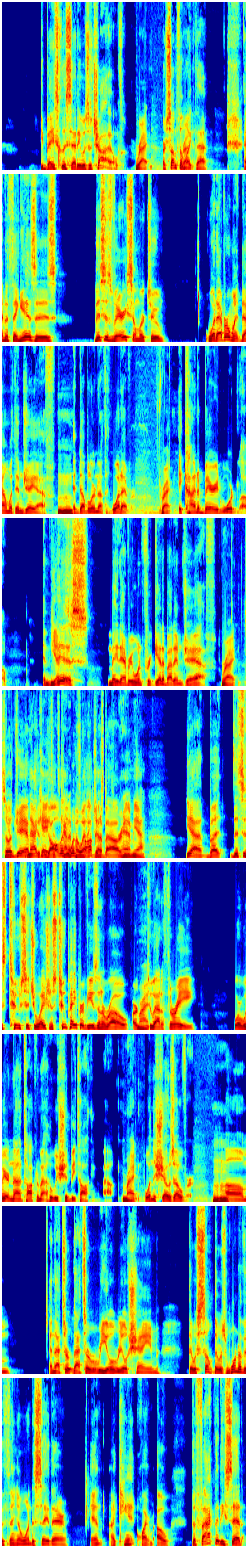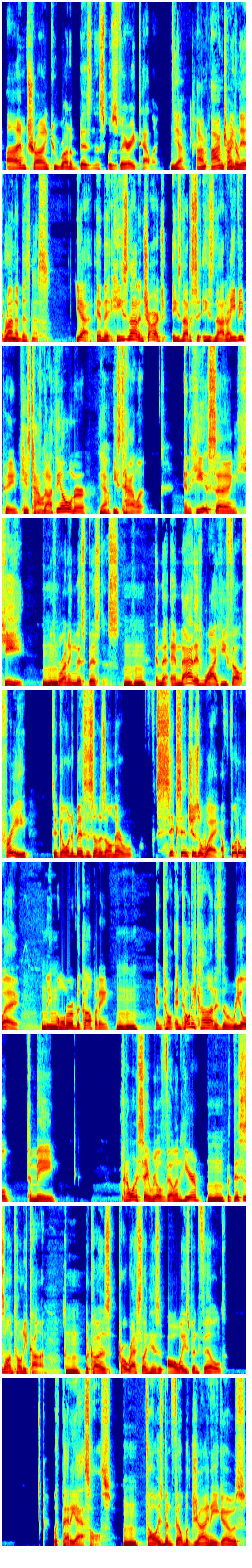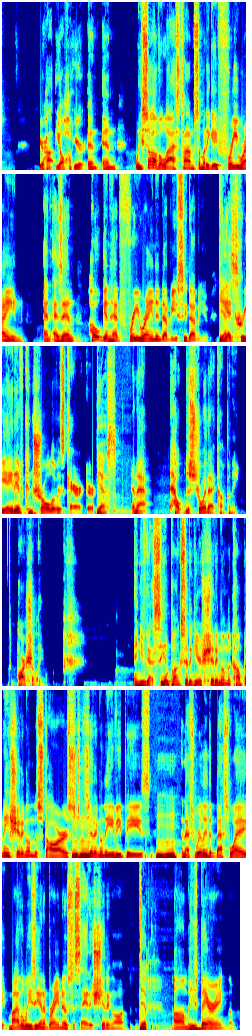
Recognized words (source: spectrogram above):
he basically said he was a child, right, or something right. like that. And the thing is, is this is very similar to whatever went down with MJF mm-hmm. at Double or Nothing, whatever. Right. It kind of buried Wardlow, and yes. this made everyone forget about MJF. Right. So MJF in that case, all it's kind of poetic justice about. for him. Yeah. Yeah, but this is two situations, two pay per views in a row, or right. two out of three, where we are not talking about who we should be talking about. Right. When the show's over. Mm-hmm. Um, and that's a that's a real real shame. There was some. There was one other thing I wanted to say there, and I can't quite. Oh, the fact that he said, "I'm trying to run a business" was very telling. Yeah, I'm I'm trying to that, run a business. Yeah, and that he's not in charge. He's not a he's not an right. EVP. He's talent. He's not the owner. Yeah, he's talent, and he is saying he mm-hmm. is running this business, mm-hmm. and that and that is why he felt free to go into business on his own. There, six inches away, a foot mm-hmm. away from the mm-hmm. owner of the company, mm-hmm. and to- and Tony Khan is the real to me I don't want to say real villain here, mm-hmm. but this is on Tony Khan mm-hmm. because pro wrestling has always been filled with petty assholes. Mm-hmm. It's always been filled with giant egos. You're hot, you're, you're, and and we saw the last time somebody gave free reign, and as in Hogan had free reign in WCW. Yes. He had creative control of his character. Yes, and that helped destroy that company partially and you've got CM Punk sitting here shitting on the company, shitting on the stars, mm-hmm. shitting on the EVPs, mm-hmm. and that's really the best way my Louisiana brain knows to say it is shitting on. Yep. Um, he's burying them,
